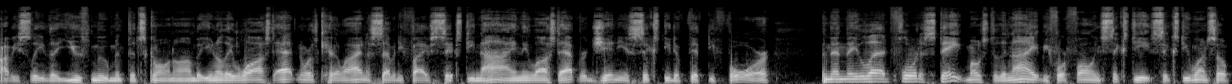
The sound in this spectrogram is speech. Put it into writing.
obviously the youth movement that's going on. But you know, they lost at North Carolina 75-69. They lost at Virginia 60 to 54. And then they led Florida State most of the night before falling 68-61. So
